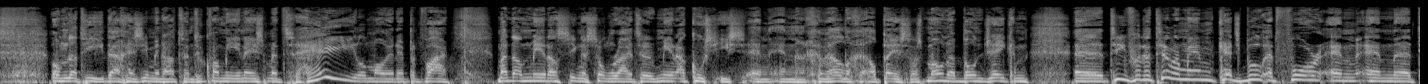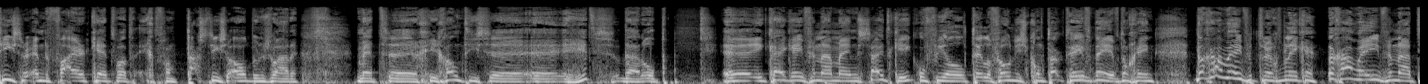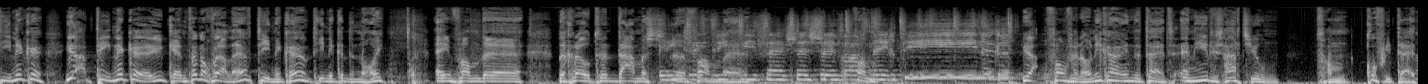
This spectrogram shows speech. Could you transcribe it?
Omdat hij daar geen zin meer had. En toen kwam hij ineens met heel mooi repertoire. Maar dan meer als singer-songwriter. Meer akoestisch. En, en geweldige LP's als Mona, Bone Jaken. eh Team for the Tillerman. Catch Bull at Four. En, en eh, Teaser and the Firecat. Wat echt fantastische albums waren. Met gigantische hits daarop. Eh, ik kijk even naar mijn sidekick of hij al telefonisch contact heeft. Nee, heeft nog geen. Dan gaan we even terugblikken. Dan gaan we even naar Tineke. Ja, Tineke, u kent haar nog wel hè, Tineke. Tineke de Nooi. Een van de, de grote dames eh, 1, 2, van... 3, eh, 4, 5, 6, 7, 8, van- 9, 10. ja, van Veronica in de tijd. En hier is haar tune van Koffietijd.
